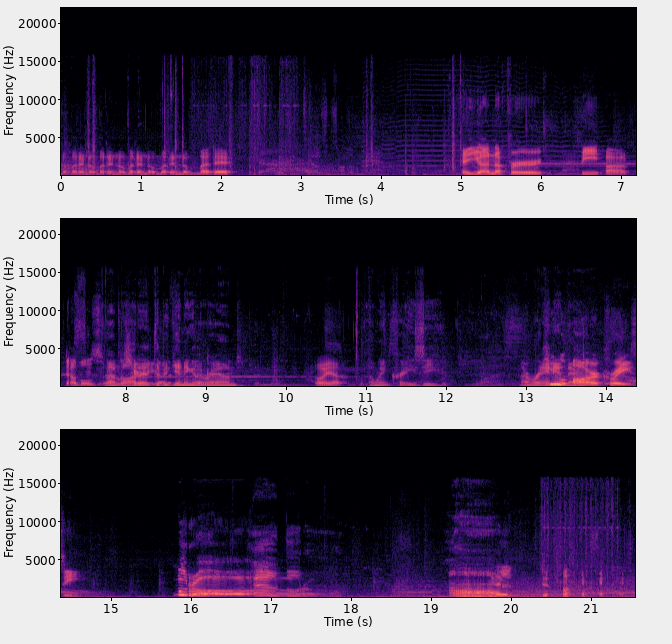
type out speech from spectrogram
Nobody, nobody, nobody, nobody, nobody. Hey, you got enough for B uh doubles. I bought it at the beginning it. of the okay. round. Oh yeah. I went crazy. I ran you in there. Are crazy. Burro. El burro. Oh. El...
